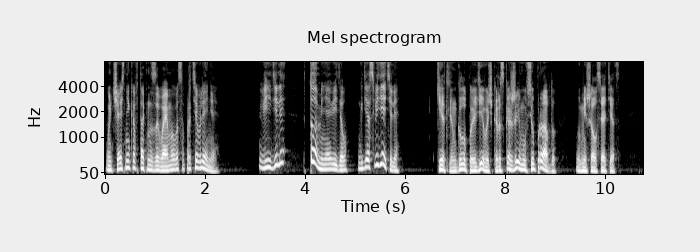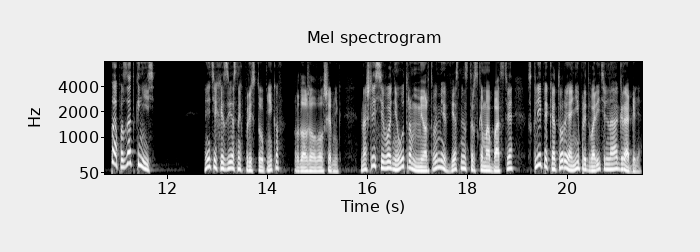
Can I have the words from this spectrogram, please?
участников так называемого сопротивления. Видели? Кто меня видел? Где свидетели? Кетлин, глупая девочка, расскажи ему всю правду, вмешался отец. Папа, заткнись. Этих известных преступников, продолжал волшебник, нашли сегодня утром мертвыми в Вестминстерском аббатстве, в склепе который они предварительно ограбили.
